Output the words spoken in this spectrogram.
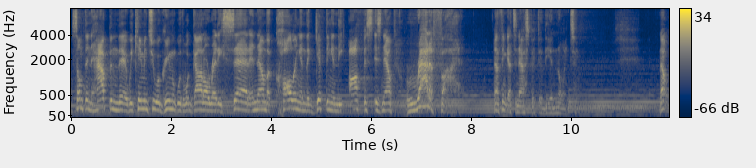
something happened there. We came into agreement with what God already said, and now the calling and the gifting and the office is now ratified. And I think that's an aspect of the anointing. Now,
